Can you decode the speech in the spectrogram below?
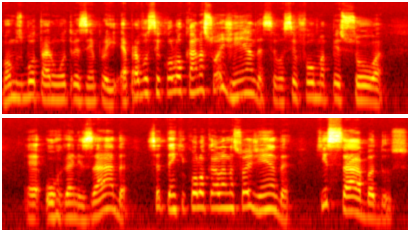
Vamos botar um outro exemplo aí. É para você colocar na sua agenda. Se você for uma pessoa é, organizada, você tem que colocar lá na sua agenda que sábados,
